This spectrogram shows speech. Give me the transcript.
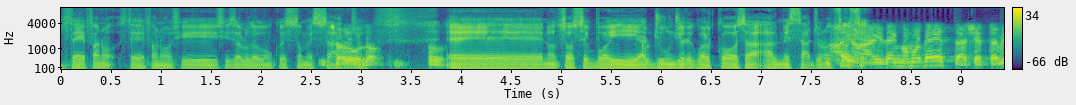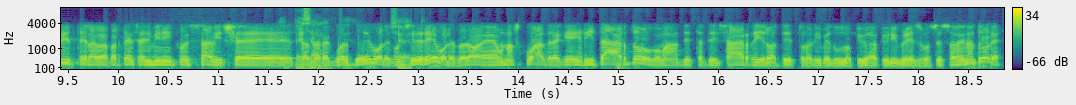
Stefano, Stefano ci, ci saluta con questo messaggio. Saluto. Eh, non so se vuoi aggiungere qualcosa al messaggio. Non no, so io se... la ritengo modesta, certamente la partenza di Milinko e Savic è Pesante. stata ragguardevole, certo. considerevole, però è una squadra che è in ritardo, come ha detto De Sarri, lo ha detto, l'ha ripetuto più, a più riprese lo stesso allenatore,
